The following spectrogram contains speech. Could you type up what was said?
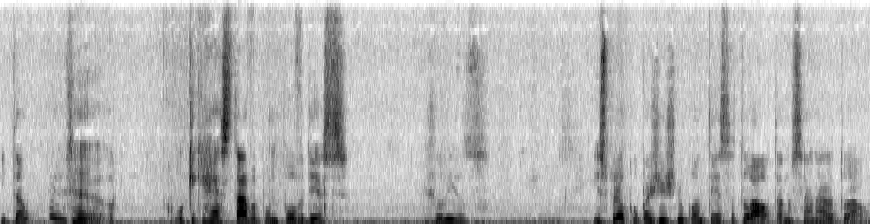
Então, o que, que restava para um povo desse? Juízo. Isso preocupa a gente no contexto atual, tá? No cenário atual.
